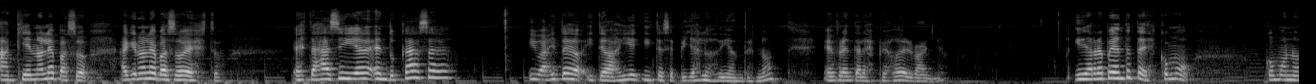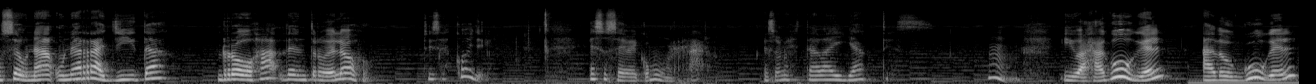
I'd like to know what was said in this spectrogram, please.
¿a quién no le pasó? ¿A quién no le pasó esto? Estás así en tu casa y vas y te, vas y, te cepillas los dientes, ¿no? Enfrente al espejo del baño. Y de repente te ves como, como no sé, una, una rayita roja dentro del ojo. Tú dices, oye, eso se ve como raro. Eso no estaba ahí antes. Hmm. Y vas a Google, a Don Google,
